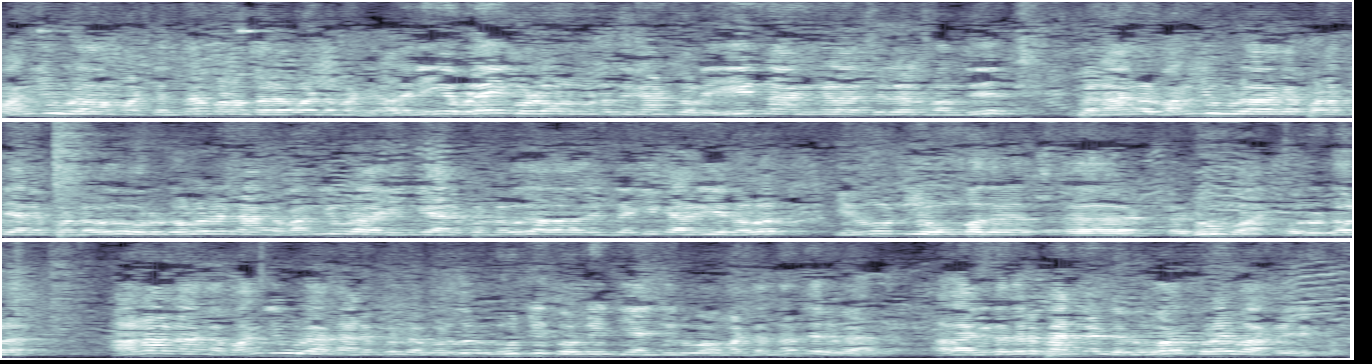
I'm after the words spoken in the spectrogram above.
வங்கி ஊடாக மட்டும்தான் பணம் பெற வேண்டும் என்று. அதை நீங்க விலகிக் கொள்ளணும்ன்றதுக்கான சொல்ல ஏன் நாங்கள் சிலர் வந்து இப்ப நாங்கள் வங்கி ஊடாக பணத்தை அனுப்புகின்றபோது ஒரு டாலரை நாங்கள் வங்கி ஊடாக இங்கே அனுப்புகின்றபோது அதாவது இன்றைக்கு கனடிய டாலர் இருநூற்றி ஒன்பது ரூபாய் ஒரு டாலர். ஆனா நாங்க வங்கி ஊடாக அனுப்புகிற பொழுது நூற்றி தொண்ணூற்றி அஞ்சு ரூபாய் மட்டும்தான் தருவாங்க. அதாவது கிட்டத்தட்ட பன்னெண்டு ரூபாய் குறைவாக இருக்கும்.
